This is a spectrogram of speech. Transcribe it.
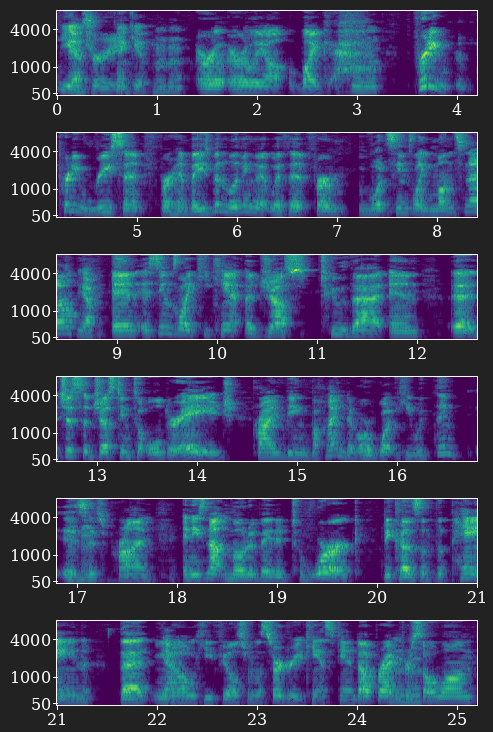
yes Injury. thank you hmm early, early on like hmm pretty pretty recent for him but he's been living it with it for what seems like months now yeah and it seems like he can't adjust to that and uh, just adjusting to older age prime being behind him or what he would think is Mhm. his prime and he's not motivated to work because of the pain that you Yeah. know he feels from the surgery he can't stand upright for Mhm. so long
